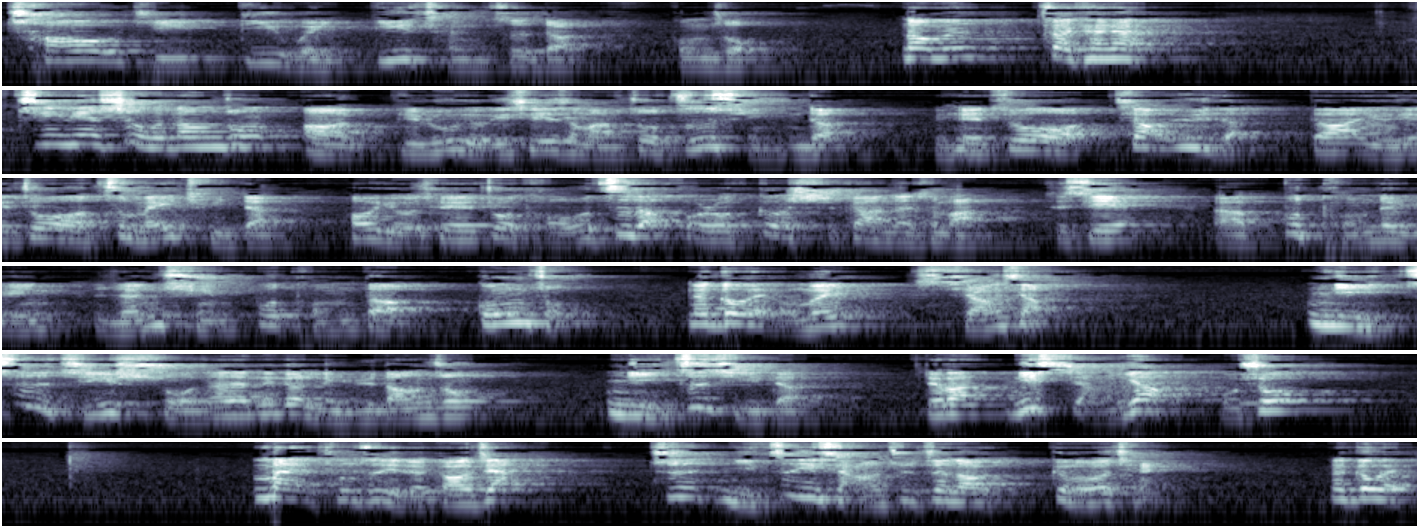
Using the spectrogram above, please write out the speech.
超级低维低层次的工作。那我们再看看。今天社会当中啊，比如有一些什么做咨询的，有些做教育的，对吧？有些做自媒体的，或有些做投资的，或者各式各样的什么这些呃不同的人人群、不同的工种。那各位，我们想想，你自己所在的那个领域当中，你自己的，对吧？你想要我说卖出自己的高价，就是你自己想要去挣到更多的钱。那各位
